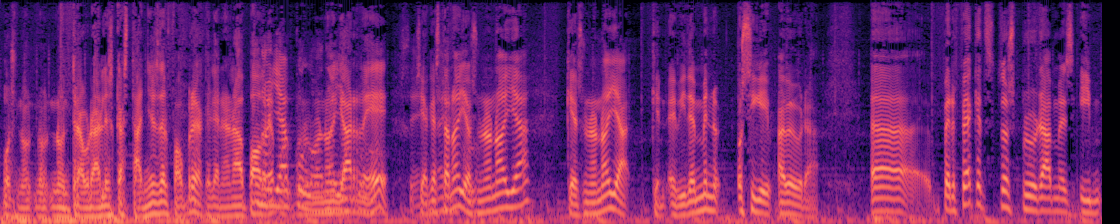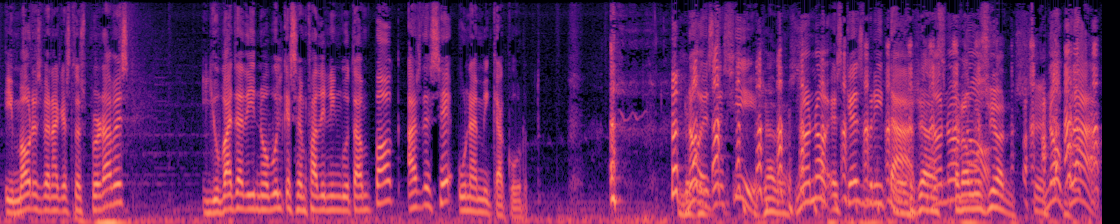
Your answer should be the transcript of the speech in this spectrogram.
pues, no, no, no en traurà les castanyes del foc, perquè aquella nena pobra No hi ha color, no, no hi ha res. Sí, o sigui, aquesta no hi ha noia és una noia que és una noia que, evidentment... O sigui, a veure, uh, per fer aquests dos programes i, i moure's bé en aquests dos programes, i ho vaig a dir, no vull que s'enfadi ningú tampoc, has de ser una mica curt. No, és així. No, no, és que és veritat. No, no, per no. al·lusions, sí. No, clar.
